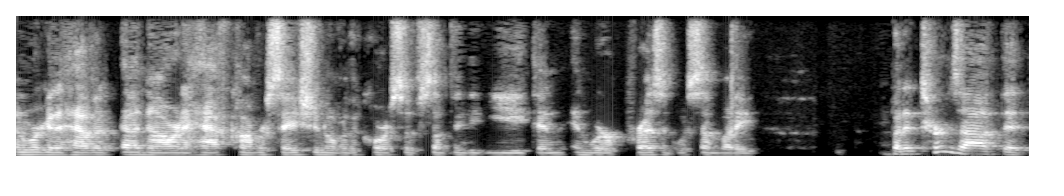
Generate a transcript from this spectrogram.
and we're going to have a, an hour and a half conversation over the course of something to eat and, and we're present with somebody but it turns out that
